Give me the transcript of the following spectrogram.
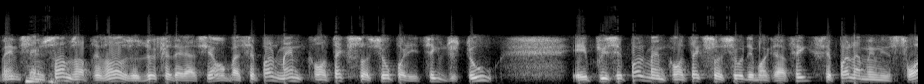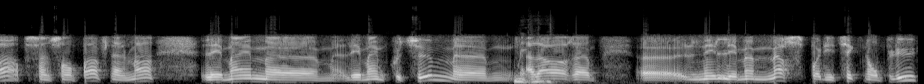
Même si nous sommes en présence de deux fédérations, ben, c'est pas le même contexte sociopolitique du tout. Et puis c'est pas le même contexte socio-démographique, c'est pas la même histoire, ce ne sont pas finalement les mêmes euh, les mêmes coutumes. Euh, alors euh, euh, les, mêmes mœurs politiques non plus,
